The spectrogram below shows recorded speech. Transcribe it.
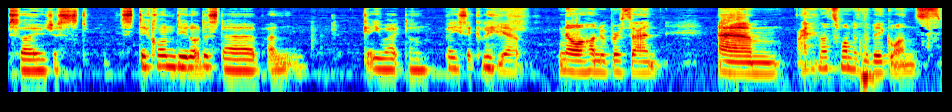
so just stick on do not disturb and get your work done, basically. Yeah. No, 100%. Um, I think that's one of the big ones.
